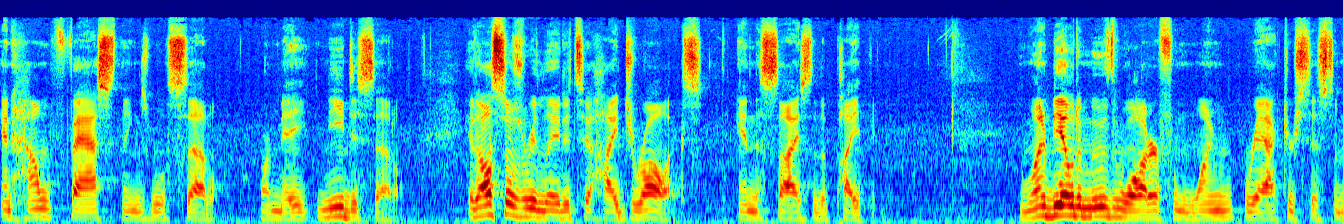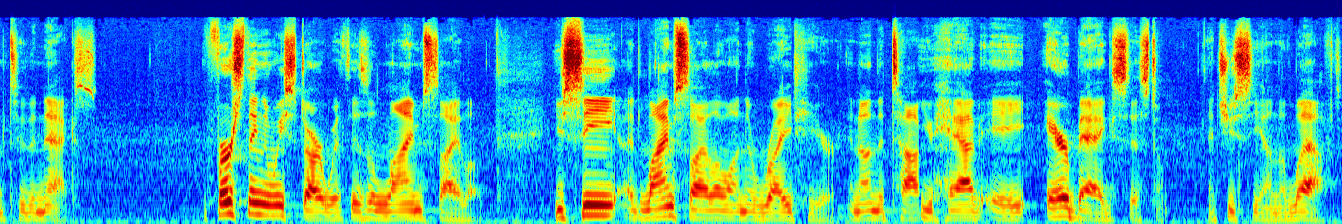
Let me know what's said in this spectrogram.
and how fast things will settle or may need to settle. It also is related to hydraulics and the size of the piping. We want to be able to move the water from one reactor system to the next. The first thing that we start with is a lime silo. You see a lime silo on the right here, and on the top you have a airbag system that you see on the left.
